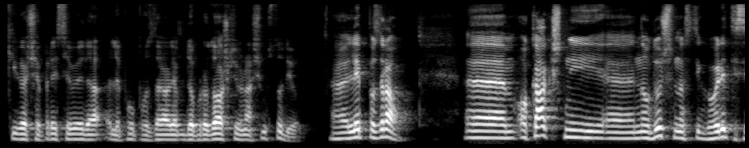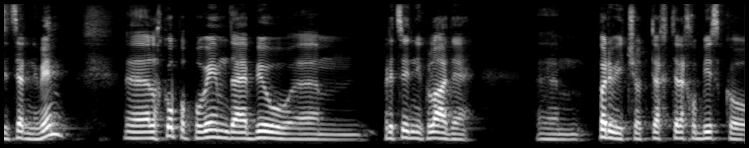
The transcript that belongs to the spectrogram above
ki ga še prej seveda lepo pozdravljam. Dobrodošli v našem studiu. Lep pozdrav. O kakšni navdušenosti govoriti, sicer ne vem. Eh, lahko pa povem, da je bil um, predsednik vlade um, prvič od teh treh obiskov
